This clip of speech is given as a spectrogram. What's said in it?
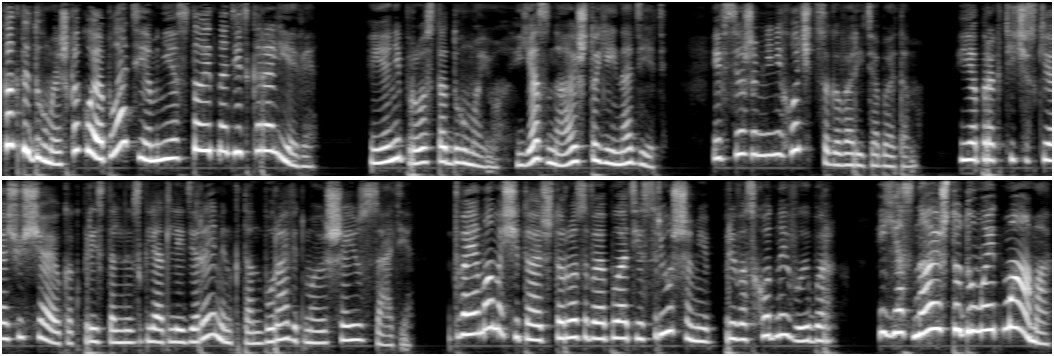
Как ты думаешь, какое платье мне стоит надеть королеве?» Я не просто думаю, я знаю, что ей надеть. И все же мне не хочется говорить об этом. Я практически ощущаю, как пристальный взгляд леди Ремингтон буравит мою шею сзади. Твоя мама считает, что розовое платье с рюшами — превосходный выбор. «Я знаю, что думает мама!»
